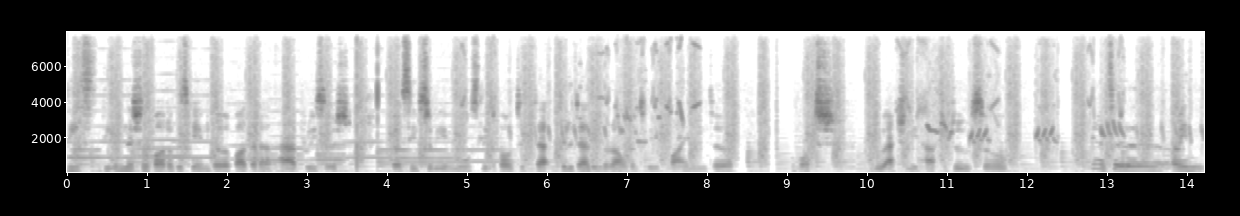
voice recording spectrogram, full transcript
least the initial part of this game, the part that I have researched, uh, seems to be mostly about dilly-dallying around until you find uh, what you actually have to do. So it's a, I mean,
